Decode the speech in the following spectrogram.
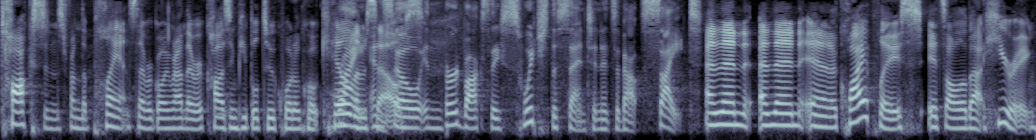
toxins from the plants that were going around that were causing people to quote unquote kill right. themselves. And so in Bird Box, they switch the scent and it's about sight. And then and then in a quiet place, it's all about hearing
